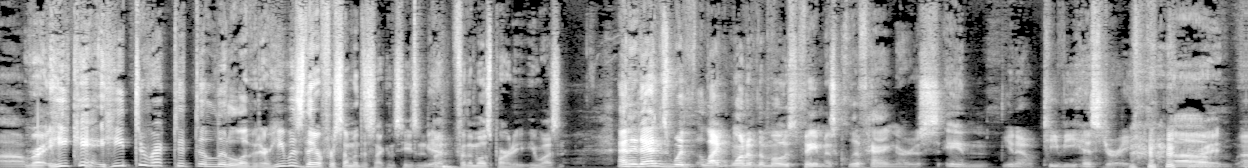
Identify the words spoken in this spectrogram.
Um, Right. He can't. He directed a little of it, or he was there for some of the second season, Yeah. but for the most part, he, wasn't. And it ends with like one of the most famous cliffhangers in you know TV history, um, Right. uh,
